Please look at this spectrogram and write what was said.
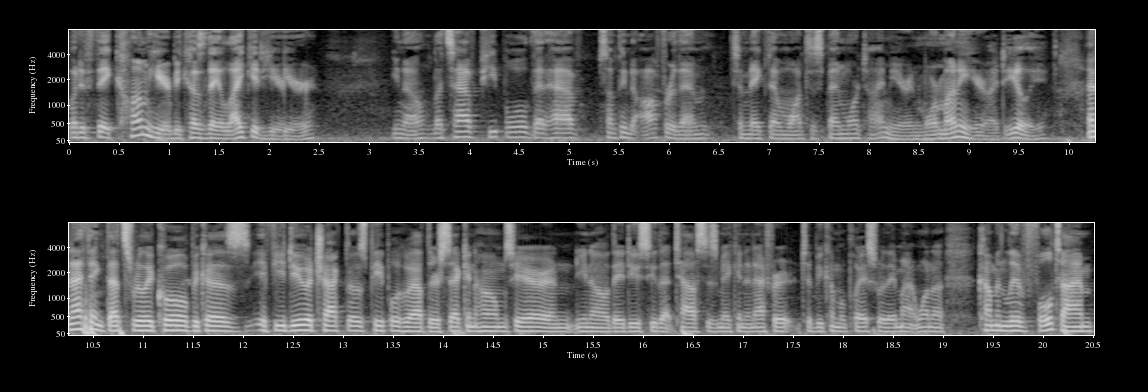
but if they come here because they like it here, you know, let's have people that have something to offer them to make them want to spend more time here and more money here, ideally. And I think that's really cool because if you do attract those people who have their second homes here and, you know, they do see that Taos is making an effort to become a place where they might want to come and live full time,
